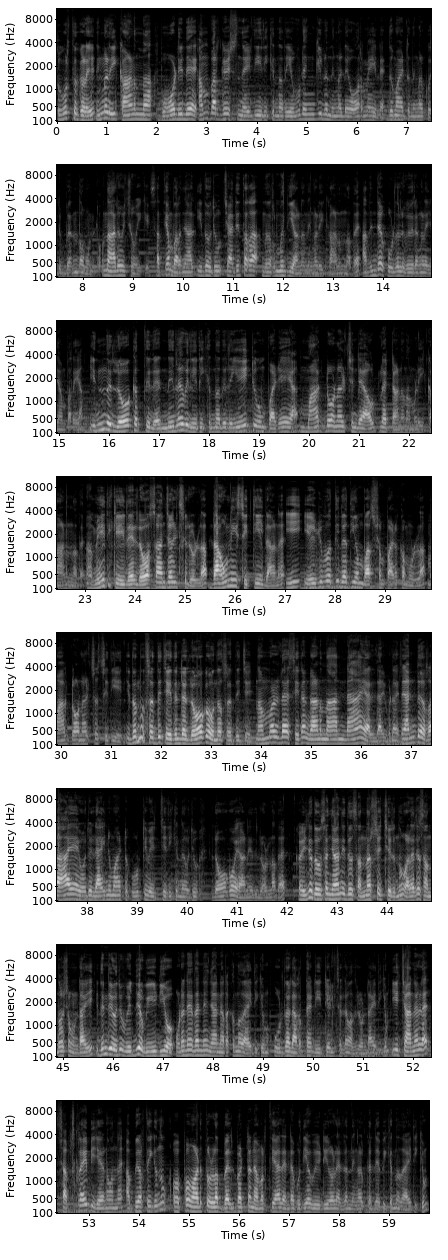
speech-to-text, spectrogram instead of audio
സുഹൃത്തുക്കളെ നിങ്ങൾ ഈ കാണുന്ന ബോർഡിലെ ഹംബർഗേഴ്സ് എഴുതിയിരിക്കുന്നത് എവിടെങ്കിലും നിങ്ങളുടെ ഓർമ്മയിൽ ഇതുമായിട്ട് നിങ്ങൾക്കൊരു ബന്ധമുണ്ടോ? ഒന്ന് ആലോചിച്ച് നോക്കി സത്യം പറഞ്ഞാൽ ഇതൊരു ചരിത്ര നിർമ്മിതിയാണ് നിങ്ങൾ ഈ കാണുന്നത്. അതിന്റെ കൂടുതൽ വിവരങ്ങൾ ഞാൻ പറയാം. ഇന്ന് ലോകത്തിലെ നിലവിലിരിക്കുന്നതിൽ ഏറ്റവും പഴയ മാക്ഡൊണാൾഡ്സിന്റെ ഔട്ട്ലെറ്റ് ആണ് നമ്മൾ ഈ കാണുന്നത്. അമേരിക്കയിലെ ലോസ് ആഞ്ചൽസിലുള്ള ഡൗണി സിറ്റിയിലാണ് ഈ എഴുപതിലധികം വർഷം പഴക്കമുള്ള മാക്ഡൊണാൾഡ്സ് സ്ഥിതി ചെയ്യുന്നു. ഇതൊന്ന് ശ്രദ്ധിച്ച് ഇതിന്റെ ലോകം ഒന്ന് ശ്രദ്ധിച്ച്. നമ്മളുടെ സ്ഥിരം കാണുന്ന ആ നായല്ല ഇവിടെ. രണ്ട് റായ ഒരു ലൈനുമായിട്ട് കൂട്ടി വെച്ചിരിക്കുന്ന ഒരു ലോഗോയാണ് ഇതിലുള്ളത്. കഴിഞ്ഞ ദിവസം ഞാൻ ഇത് സന്ദർശിച്ചിരുന്നു. വളരെ സന്തോഷമുണ്ടായി. ഇതിന്റെ ഒരു വലിയ വീഡിയോ ഉടനെ തന്നെ ഞാൻ ഇറക്കുന്നതായിരിക്കും. കൂടുതൽ അകത്തെ ഡീറ്റെയിൽസ് എല്ലാം അതിലുണ്ടായിരിക്കും. ഈ ചാനൽ സബ്സ്ക്രൈബ് ചെയ്യണമെന്ന് അഭ്യർത്ഥിക്കുന്നു. ഒപ്പം അടുത്തുള്ള ബെൽ ബട്ടൺ അമർത്തിയാൽ എന്റെ പുതിയ വീഡിയോകളെല്ലാം നിങ്ങൾക്ക് ലഭിക്കുന്നതായിരിക്കും.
